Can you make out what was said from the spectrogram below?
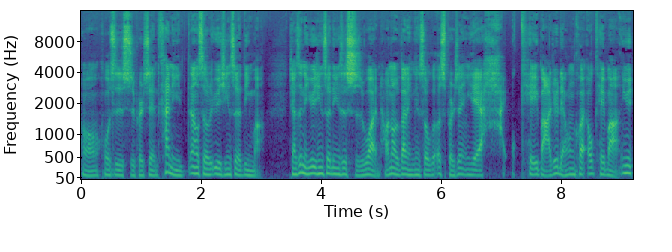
哦，或是十 percent，看你那时候的月薪设定嘛。假设你月薪设定是十万，好，那我当然可以收个二十 percent 也还 OK 吧，就两万块 OK 吧。因为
